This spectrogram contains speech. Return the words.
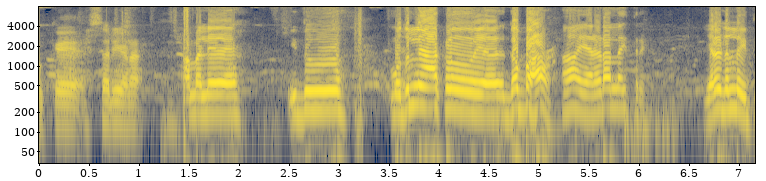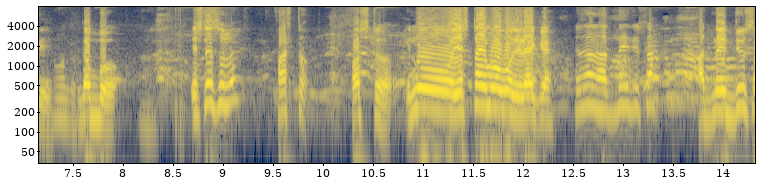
ಓಕೆ ಸರಿ ಅಣ್ಣ. ಆಮೇಲೆ ಇದು ಮೊದಲನೇ ಆಕಳು ಗಬ್ಬ? ಹಾ ಎರಡಲ್ಲ ಐತ್ರಿ. ಎರಡಲ್ಲ ಐತಿ? ಗಬ್ಬು? ಎಷ್ಟನೇ ಸುಲು? ಫಸ್ಟ್ ಫಸ್ಟ್ ಇನ್ನು ಎಷ್ಟು ಟೈಮ್ ಹೋಗ್ಬೋದು ಇಳ್ಯಾಕೆ ಇನ್ನೊಂದು ಹದಿನೈದು ದಿವಸ. ಹದಿನೈದು ದಿವಸ?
